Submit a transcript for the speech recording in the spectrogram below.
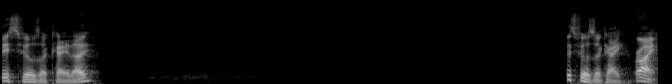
This feels okay, though. This feels okay. Right.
